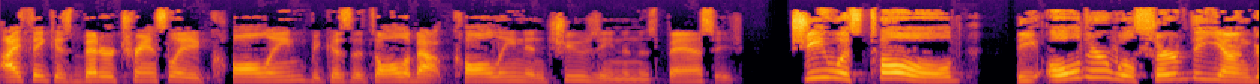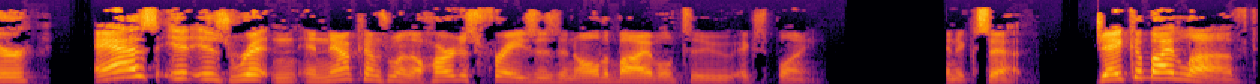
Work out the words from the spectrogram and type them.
I think, is better translated calling, because it's all about calling and choosing in this passage. She was told, The older will serve the younger, as it is written, and now comes one of the hardest phrases in all the Bible to explain and accept. Jacob I loved,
